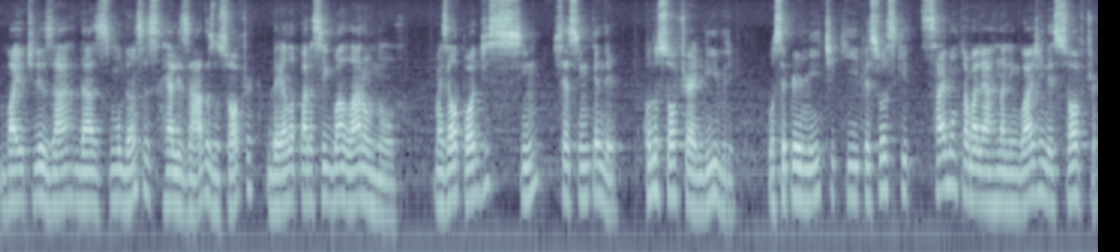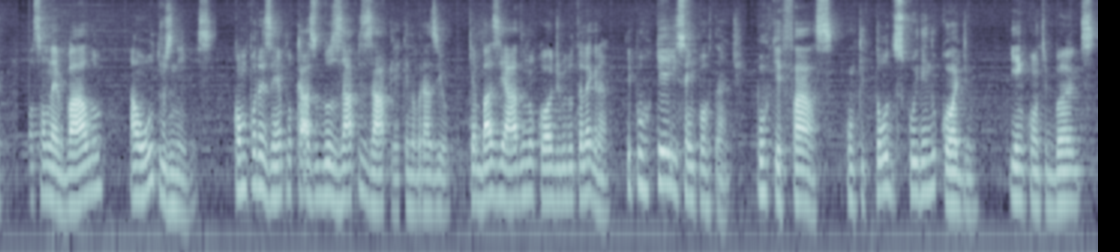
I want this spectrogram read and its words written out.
vai utilizar das mudanças realizadas no software dela para se igualar ao novo, mas ela pode sim, se assim entender. Quando o software é livre, você permite que pessoas que saibam trabalhar na linguagem desse software possam levá-lo a outros níveis. como por exemplo o caso do Zap Zap aqui no Brasil, que é baseado no código do Telegram. E por que isso é importante? Porque faz com que todos cuidem do código e encontrem bugs,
